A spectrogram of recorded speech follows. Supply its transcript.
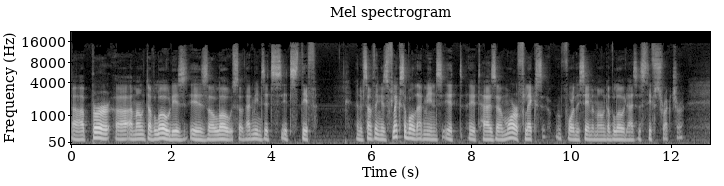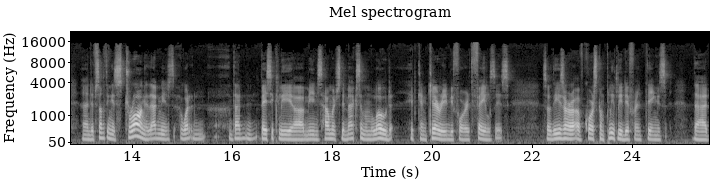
uh, per uh, amount of load is is uh, low. So that means it's it's stiff and if something is flexible, that means it, it has a more flex for the same amount of load as a stiff structure. And if something is strong, that means what that basically uh, means how much the maximum load it can carry before it fails is. So these are of course completely different things that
